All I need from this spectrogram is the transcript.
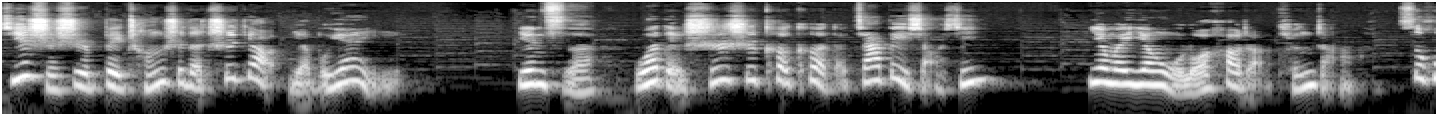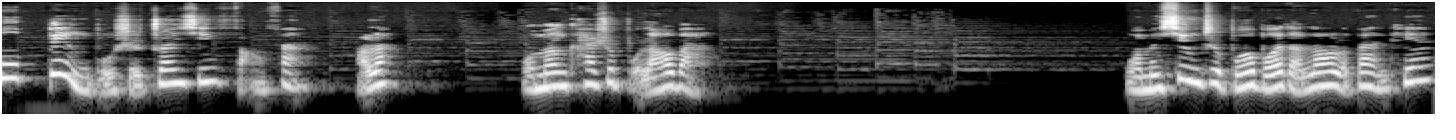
即使是被诚实的吃掉，也不愿意。因此，我得时时刻刻的加倍小心。因为鹦鹉螺号长艇长似乎并不是专心防范。好了，我们开始捕捞吧。我们兴致勃勃地捞了半天。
